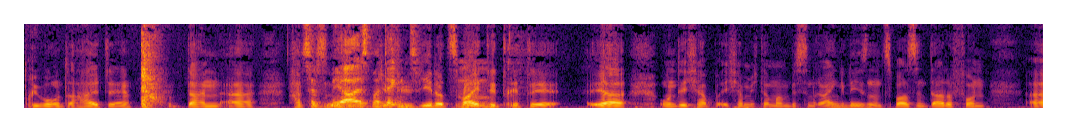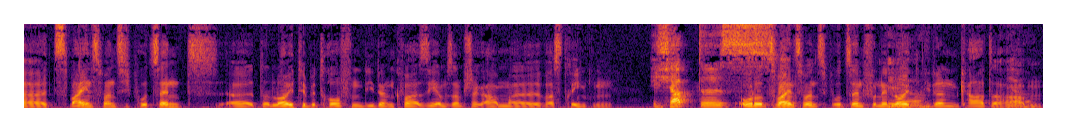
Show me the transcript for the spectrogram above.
drüber unterhalte, dann äh, hat das mehr als man denkt. Jeder zweite, mhm. dritte ja, und ich habe ich hab mich da mal ein bisschen reingelesen und zwar sind da davon äh, 22 Prozent äh, der Leute betroffen, die dann quasi am Samstagabend mal was trinken. Ich habe das. Oder 22 Prozent von den ja. Leuten, die dann einen Kater ja. haben.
